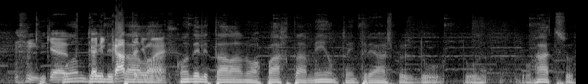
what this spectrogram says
que, Que é quando ele tá lá, demais. quando ele tá lá no apartamento, entre aspas, do, do, do Hatsu,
